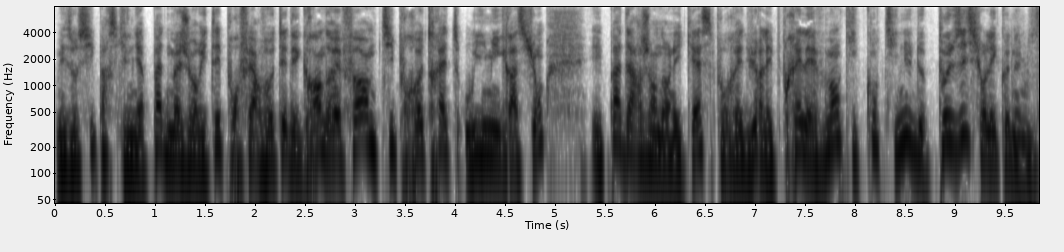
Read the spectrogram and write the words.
mais aussi parce qu'il n'y a pas de majorité pour faire voter des grandes réformes type retraite ou immigration, et pas d'argent dans les caisses pour réduire les prélèvements qui continuent de peser sur l'économie.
